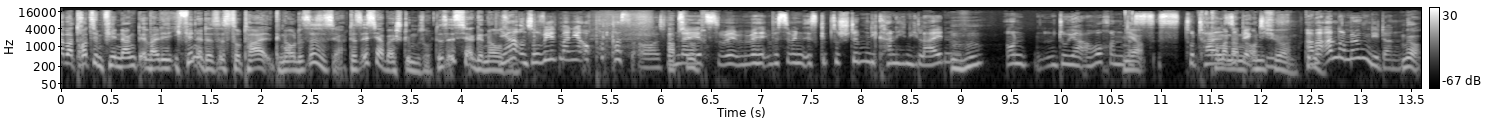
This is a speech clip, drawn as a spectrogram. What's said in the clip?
aber trotzdem vielen Dank, weil ich finde, das ist total, genau das ist es ja. Das ist ja bei Stimmen so. Das ist ja genauso. Ja, und so wählt man ja auch Podcasts aus. Wenn da Absolut. jetzt, wenn, weißt du, wenn, es gibt so Stimmen, die kann ich nicht leiden. Und du ja auch. Und das Mhm. Ja. ist total Kann man dann auch subjektiv. nicht hören. Genau. Aber andere mögen die dann. ja.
